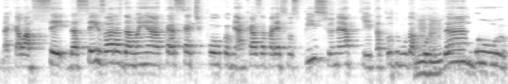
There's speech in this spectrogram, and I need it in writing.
naquela seis, das seis horas da manhã até sete e pouco, a minha casa parece hospício, né? Porque tá todo mundo uhum. acordando, uhum.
